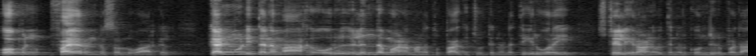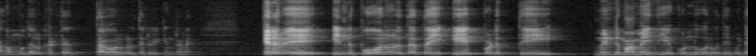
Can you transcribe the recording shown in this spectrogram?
ஓப்பன் ஃபயர் என்று சொல்லுவார்கள். கண்மூடித்தனமாக ஒரு எழுந்தமானமான துப்பாக்கிச் சூட்டை நடத்தி இருவரை இஸ்ரேலிய இராணுவத்தினர் கொண்டிருப்பதாக முதல் கட்ட தகவல்கள் தெரிவிக்கின்றன. எனவே இந்த போர் நிறுத்தத்தை ஏற்படுத்தி மீண்டும் அமைதியை கொண்டு வருவதை விட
